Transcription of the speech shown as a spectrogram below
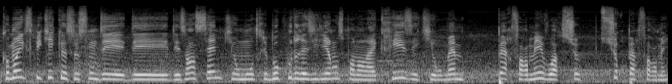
comment expliquer que ce sont des, enseignes qui ont montré beaucoup de résilience pendant la crise et qui ont même performé, voire surperformé?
